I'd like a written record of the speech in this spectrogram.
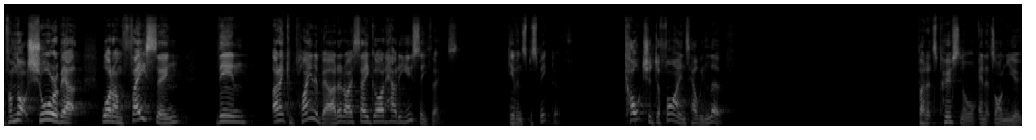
If I'm not sure about what I'm facing, then I don't complain about it. I say, God, how do you see things? Heaven's perspective. Culture defines how we live but it's personal and it's on you.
